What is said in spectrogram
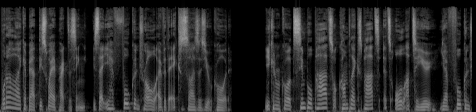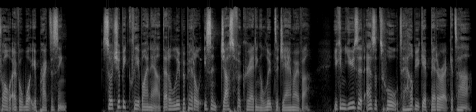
What I like about this way of practicing is that you have full control over the exercises you record. You can record simple parts or complex parts, it's all up to you. You have full control over what you're practicing. So it should be clear by now that a looper pedal isn't just for creating a loop to jam over. You can use it as a tool to help you get better at guitar.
